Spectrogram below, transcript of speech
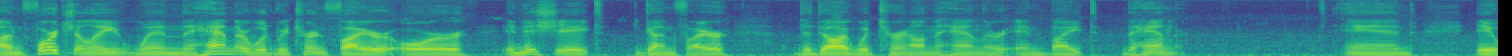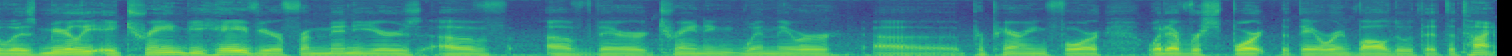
Unfortunately, when the handler would return fire or initiate gunfire, the dog would turn on the handler and bite the handler. And it was merely a trained behavior from many years of, of their training when they were uh, preparing for whatever sport that they were involved with at the time.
